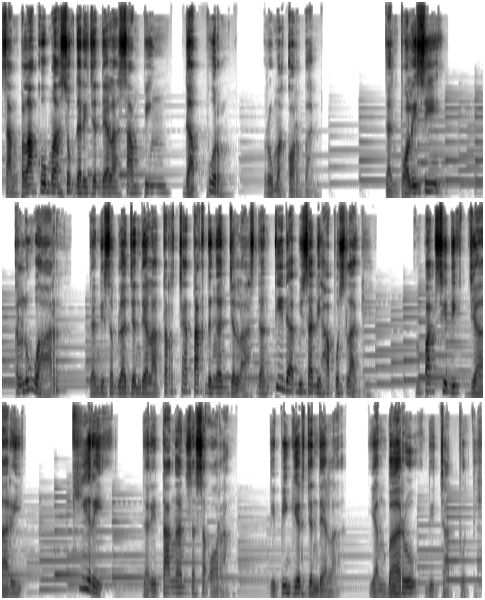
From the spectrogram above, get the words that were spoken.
Sang pelaku masuk dari jendela samping dapur rumah korban, dan polisi keluar dan di sebelah jendela tercetak dengan jelas dan tidak bisa dihapus lagi. Empat sidik jari kiri dari tangan seseorang di pinggir jendela yang baru dicat putih.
